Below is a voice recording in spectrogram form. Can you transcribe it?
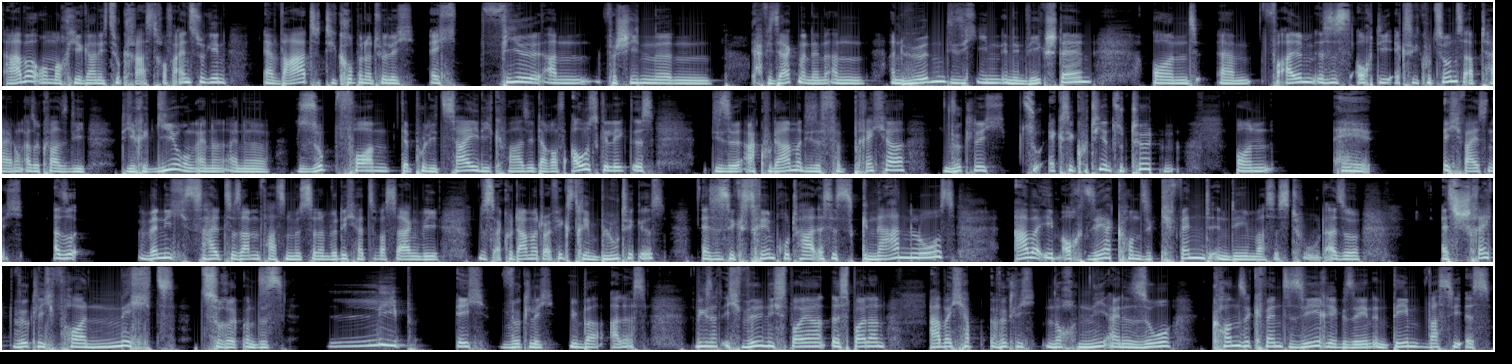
Aber um auch hier gar nicht zu krass drauf einzugehen, erwartet die Gruppe natürlich echt viel an verschiedenen ja, wie sagt man denn, an, an Hürden, die sich ihnen in den Weg stellen. Und ähm, vor allem ist es auch die Exekutionsabteilung, also quasi die, die Regierung, eine, eine Subform der Polizei, die quasi darauf ausgelegt ist, diese Akudama, diese Verbrecher wirklich zu exekutieren, zu töten. Und hey, ich weiß nicht. Also wenn ich es halt zusammenfassen müsste, dann würde ich halt sowas sagen wie, dass Akudama Drive extrem blutig ist. Es ist extrem brutal, es ist gnadenlos, aber eben auch sehr konsequent in dem, was es tut. Also es schreckt wirklich vor nichts zurück und das lieb ich wirklich über alles. Wie gesagt, ich will nicht spoilern, äh, spoilern aber ich habe wirklich noch nie eine so konsequente Serie gesehen in dem, was sie ist.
